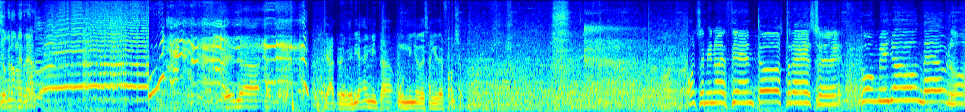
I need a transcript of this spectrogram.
Yo creo que real. Ella, ¿Te atreverías a imitar un niño de San Ildefonso? 11.913, un millón de euros.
